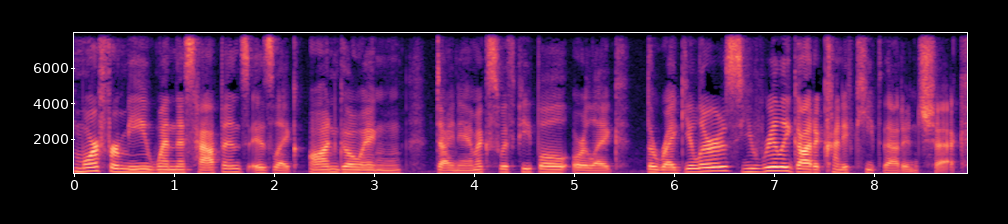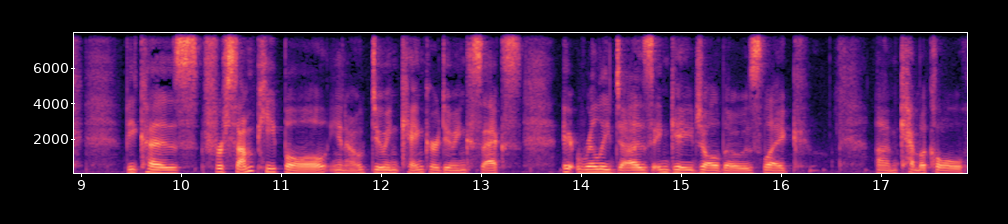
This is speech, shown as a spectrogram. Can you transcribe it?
more for me when this happens is like ongoing dynamics with people or like the regulars. You really got to kind of keep that in check because for some people, you know, doing kink or doing sex, it really does engage all those like um, chemical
